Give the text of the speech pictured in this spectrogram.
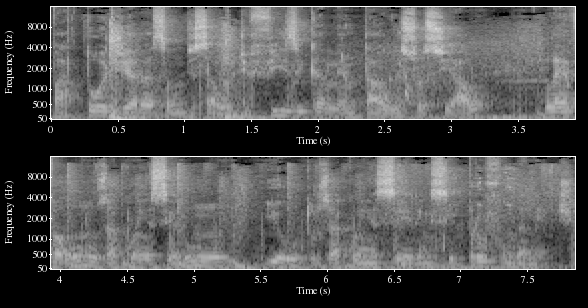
fator de geração de saúde física, mental e social, leva uns a conhecer o mundo e outros a conhecerem-se profundamente.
